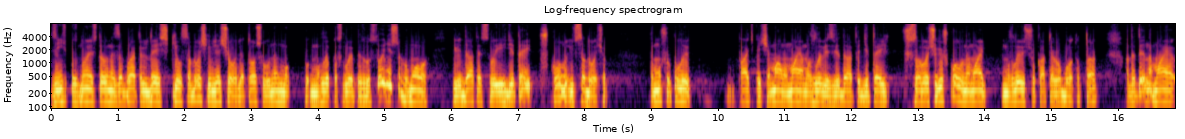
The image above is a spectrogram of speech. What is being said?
з одної сторони забрати людей з шкіл садочків для чого? Для того, щоб вони могли поселити в достойніших умовах і віддати своїх дітей в школу і в садочок. Тому що коли батько чи мама має можливість віддати дітей в садочок і школу, вони мають можливість шукати роботу, так? А дитина має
